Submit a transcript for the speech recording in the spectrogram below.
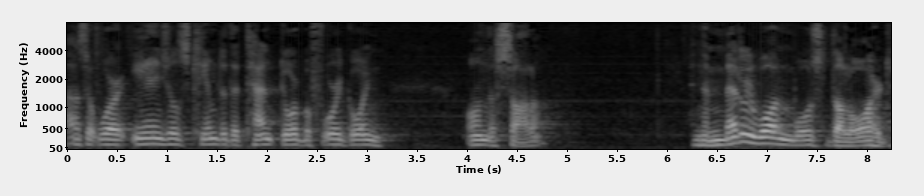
as it were, angels came to the tent door before going on the Sodom? And the middle one was the Lord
